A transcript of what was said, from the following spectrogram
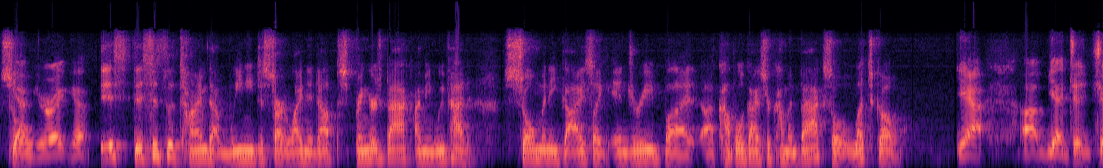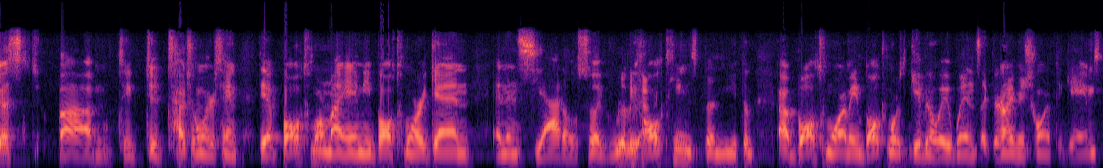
So yeah, you're right. Yep. This this is the time that we need to start lighting it up. Springer's back. I mean, we've had so many guys like injury, but a couple of guys are coming back. So let's go. Yeah, um, yeah. Just um, to, to touch on what you're saying, they have Baltimore, Miami, Baltimore again, and then Seattle. So like really exactly. all teams beneath them. Uh, Baltimore, I mean, Baltimore's giving away wins. Like they're not even showing up to games.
